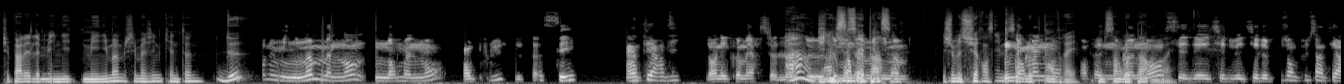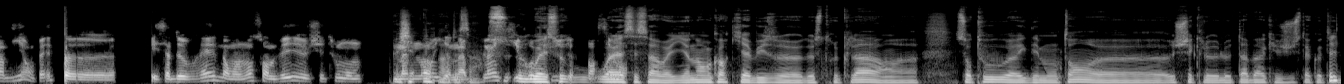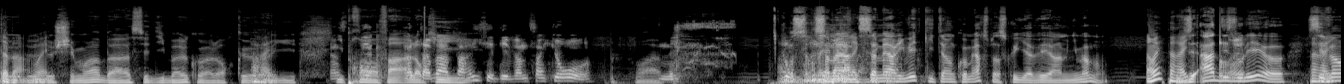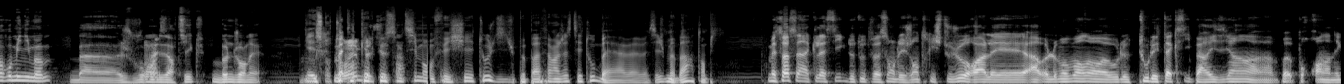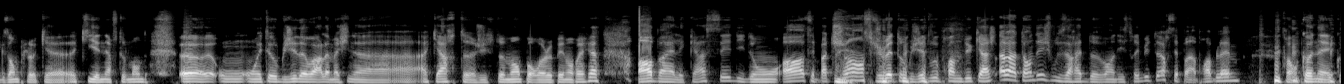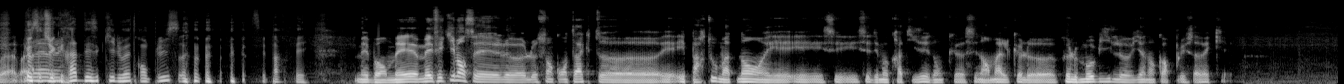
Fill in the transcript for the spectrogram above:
Tu parlais de la mini- minimum, j'imagine, Kenton? Deux? Le minimum, maintenant, normalement, en plus de ça, c'est interdit dans les commerces. Le, Ah, de, je un pas, ça. minimum. Je me suis renseigné, il me semble pas Normalement, en vrai. en fait, il me semble pas en normalement, vrai. c'est de, c'est de, c'est de plus en plus interdit, en fait, euh, et ça devrait normalement s'enlever chez tout le monde. J'ai Maintenant, il y en de a ça. plein qui ouais, ce- c'est ça. Ouais, il y en a encore qui abusent euh, de ce truc-là, euh, surtout avec des montants. Euh, je sais que le, le tabac qui est juste à côté Le de, tabac, de- ouais. de chez moi, bah c'est 10 balles quoi, alors que euh, il, prend, enfin, un alors tabac qu'il, à Paris, c'était 25 euros. hein. ouais. Mais- Bon, ça m'est ça m'est d'accord. arrivé de quitter un commerce parce qu'il y avait un minimum. Ah ouais, pareil. disait, ah désolé, euh, c'est Pareil. 20 euros minimum. Bah je vous rends Ouais. les articles. Bonne journée. Et surtout pour bah, quelques centimes, on me fait chier et tout. Je dis, tu peux pas faire un geste et tout. Bah, vas-y, je me barre, tant pis. Mais ça, c'est un classique. De toute façon, les gens trichent toujours. hein, les, à- le moment où le- tous les taxis parisiens, euh, pour prendre un exemple qui, qui énerve tout le monde, euh, ont, ont été obligés d'avoir la machine à, à carte justement pour le paiement par carte. Oh bah elle est cassée, dis donc. Oh c'est pas de chance. Je vais être obligé de vous prendre du cash. Ah bah attendez, je vous arrête devant un distributeur. C'est pas un problème. Enfin, on connaît quoi. voilà. Comme ça, tu grattes des kilomètres en plus. c'est parfait. Mais bon, mais, mais effectivement, c'est le, le sans contact euh, est, est partout maintenant et, et c'est démocratisé, donc euh, c'est normal que le que le mobile vienne encore plus avec.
